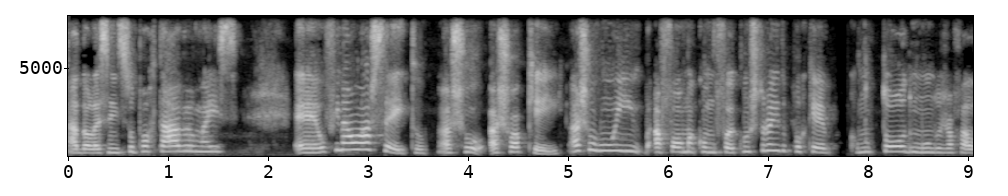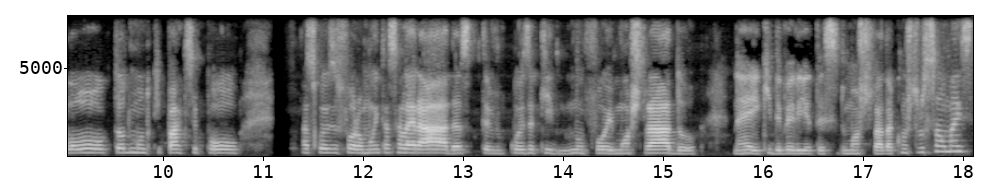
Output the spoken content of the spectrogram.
Adolescente insuportável, mas é, o final eu aceito, acho, acho ok. Acho ruim a forma como foi construído, porque, como todo mundo já falou, todo mundo que participou, as coisas foram muito aceleradas, teve coisa que não foi mostrado, né, e que deveria ter sido mostrada a construção, mas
